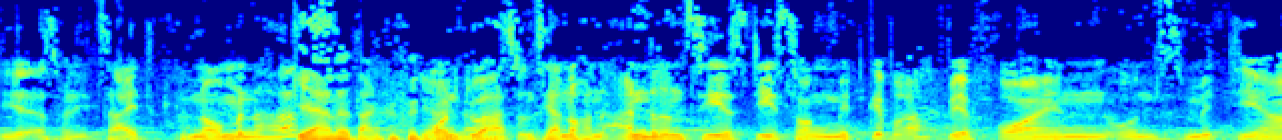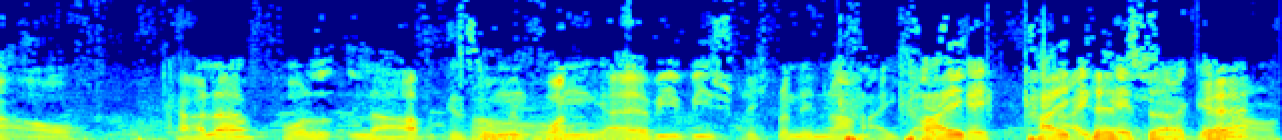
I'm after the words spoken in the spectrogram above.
dir erstmal die Zeit genommen hast. Gerne, danke für die Und du Einladung. hast uns ja noch einen anderen CSD-Song mitgebracht. Wir freuen uns mit dir auf Colorful Love, gesungen Oh. von, ja, wie, wie spricht man den Namen eigentlich Kai- aus? Kai Ketcher, gell? genau.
